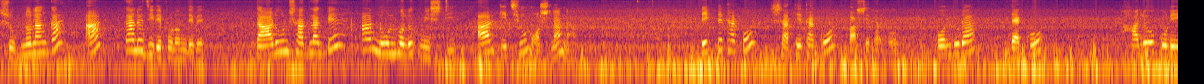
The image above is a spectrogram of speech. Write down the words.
শুকনো লঙ্কা আর কালো জিরে ফোড়ন দেবে। দারুণ স্বাদ লাগবে আর নুন হলুদ মিষ্টি, আর কিছু মশলা না। দেখতে থাকো, সাথে থাকো, পাশে থাকো। বন্ধুরা, দেখো, ভালো করে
